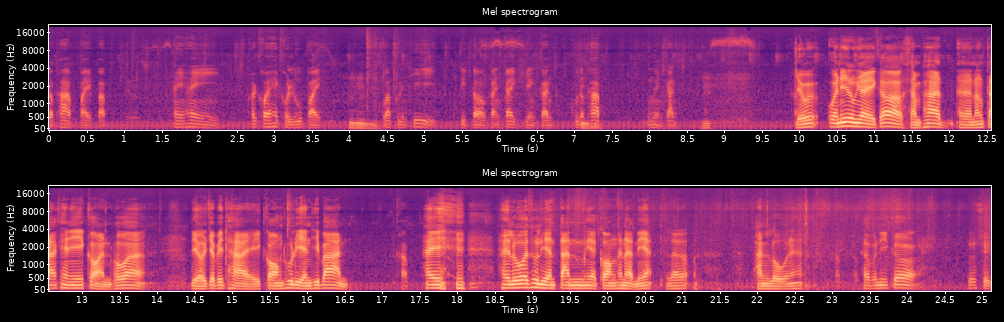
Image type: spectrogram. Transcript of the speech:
สภาพไปปรับให้ให้ค่อยๆ ให้คนรู้ไป อืม ว่าพื้นที่ติดต่อกันใกล้เคียงกันคุณภาพเหมือนกัน เดี๋ยววันนี้ลุงใหญ่ก็สัมภาษณ์เอ่อน้องตาแค่นี้ก่อน เพราะว่าเดี๋ยวจะไปถ่ายกองทุเรียนที่บ้านครับ ให้ ให้รู้ว่าทุเรียนตันเนี่ยกองขนาดเนี้ย แล้วพันโลนะฮะครับครับครับวันนี้ก็รู้สึก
